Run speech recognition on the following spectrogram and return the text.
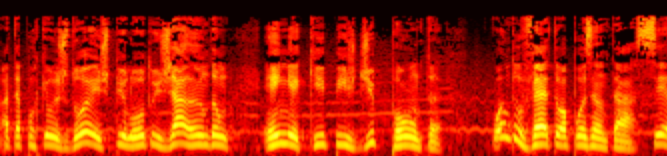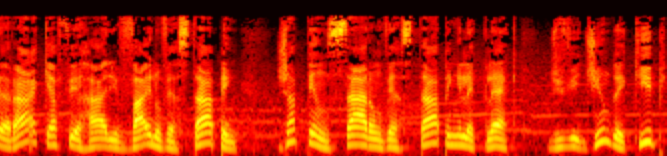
até porque os dois pilotos já andam em equipes de ponta. Quando Vettel aposentar, será que a Ferrari vai no Verstappen? Já pensaram Verstappen e Leclerc dividindo a equipe?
